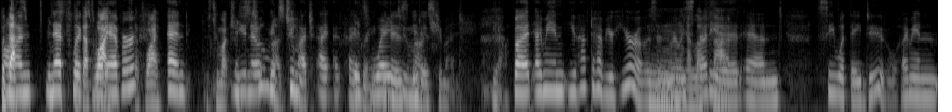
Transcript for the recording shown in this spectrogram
But that's- on but Netflix, that's why. whatever. That's why. And it's too much. you It's know, too it's too much. I I, I It's agree. way it is. too It is much. too much. Yeah. But I mean, you have to have your heroes and really Mm, I study it and see what they do. I mean,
